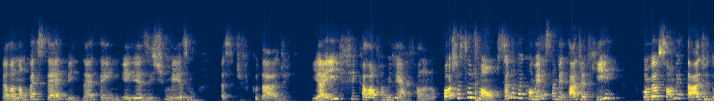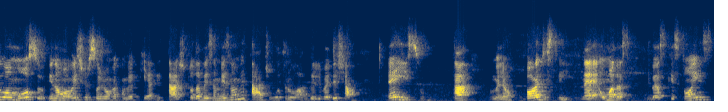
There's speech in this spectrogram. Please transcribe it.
Ela não percebe, né? Tem, e existe mesmo essa dificuldade. E aí fica lá o familiar falando: Poxa, seu João, você não vai comer essa metade aqui? Comeu só metade do almoço, e normalmente o seu João vai comer o quê? A metade, toda vez a mesma metade, o outro lado ele vai deixar. É isso, tá? ou melhor, pode ser, né? Uma das, das questões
